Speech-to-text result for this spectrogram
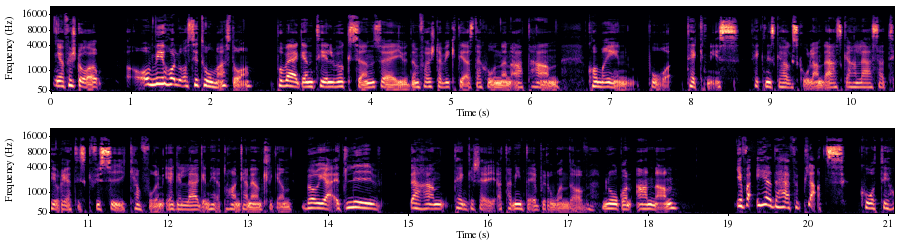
Jag förstår. Om vi håller oss till Thomas då. På vägen till vuxen så är ju den första viktiga stationen att han kommer in på teknis, Tekniska högskolan. Där ska han läsa teoretisk fysik, han får en egen lägenhet och han kan äntligen börja ett liv där han tänker sig att han inte är beroende av någon annan. Ja, vad är det här för plats, KTH?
